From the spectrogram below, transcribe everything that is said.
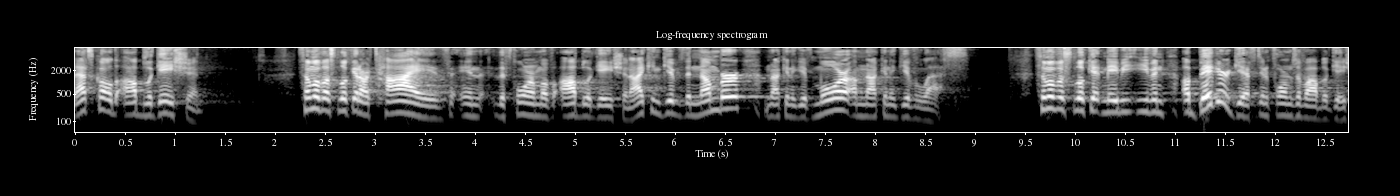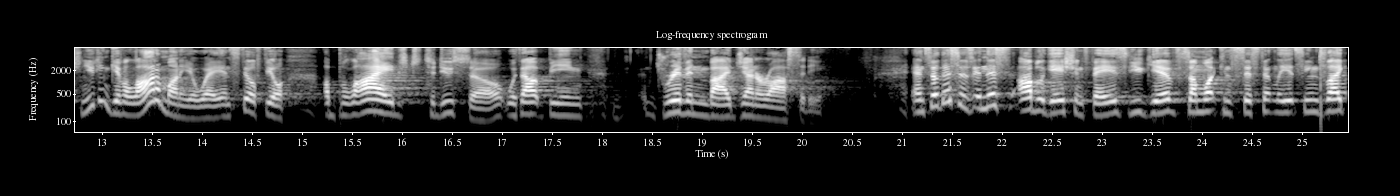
That's called obligation. Some of us look at our tithe in the form of obligation. I can give the number, I'm not going to give more, I'm not going to give less. Some of us look at maybe even a bigger gift in forms of obligation. You can give a lot of money away and still feel obliged to do so without being driven by generosity. And so, this is in this obligation phase, you give somewhat consistently, it seems like.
